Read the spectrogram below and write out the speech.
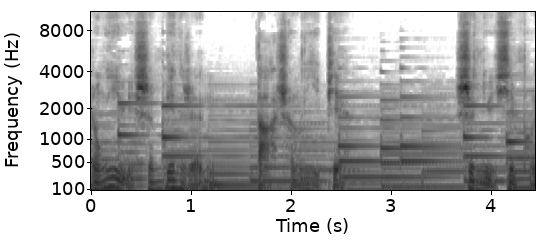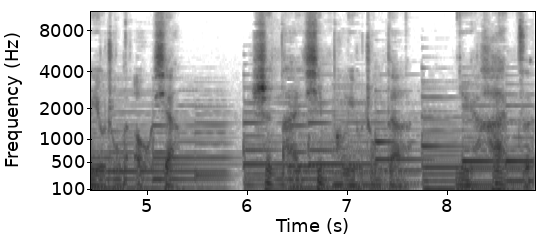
容易与身边的人打成一片，是女性朋友中的偶像，是男性朋友中的女汉子，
